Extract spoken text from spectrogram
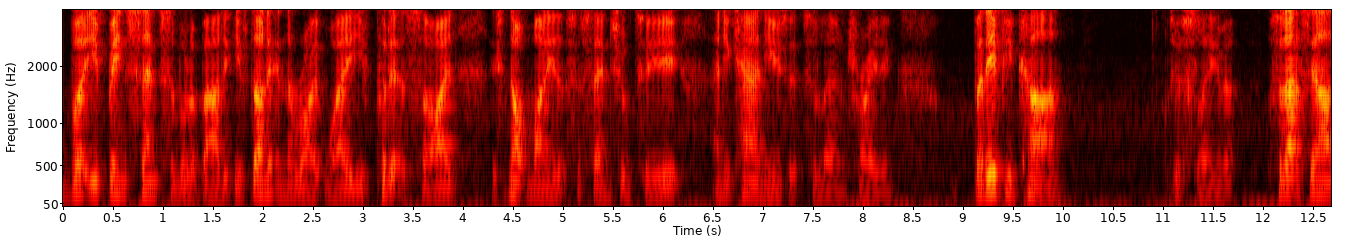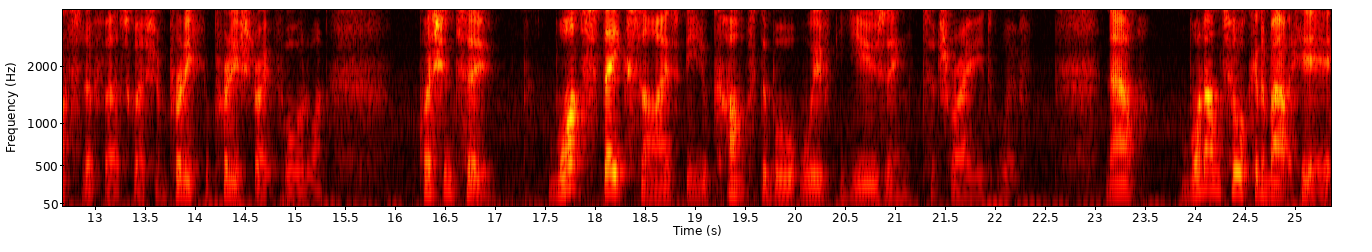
But you've been sensible about it. You've done it in the right way. You've put it aside. It's not money that's essential to you, and you can use it to learn trading. But if you can't, just leave it. So that's the answer to the first question. Pretty pretty straightforward one. Question two. What stake size are you comfortable with using to trade with? Now, what I'm talking about here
